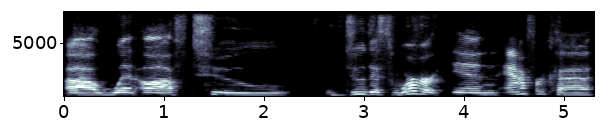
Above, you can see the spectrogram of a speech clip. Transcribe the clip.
uh, went off to do this work in africa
